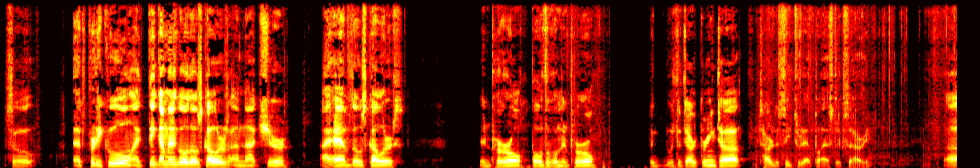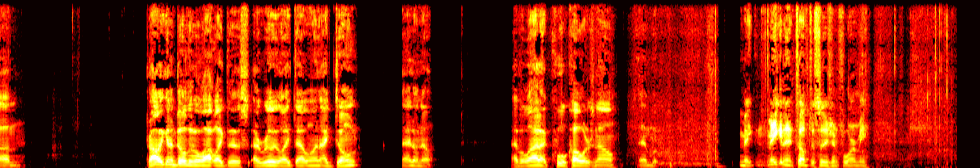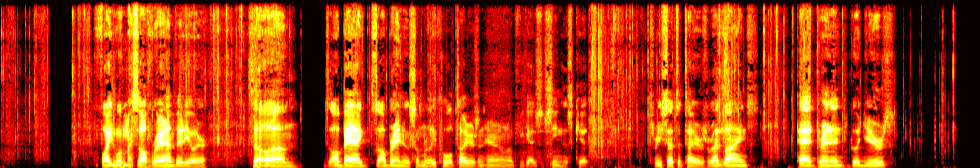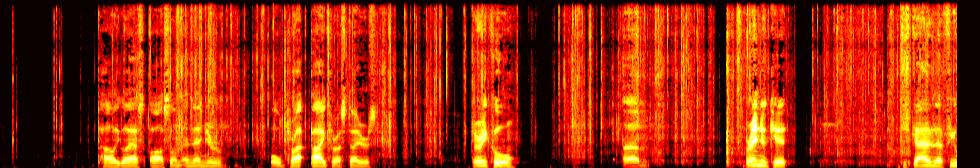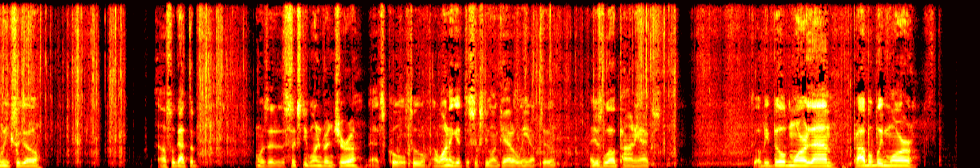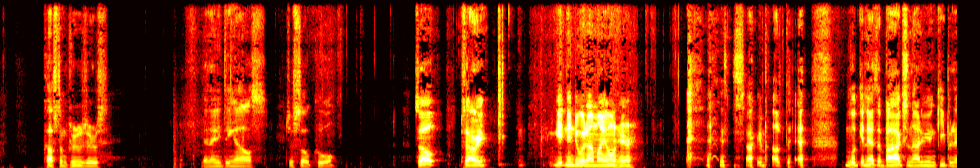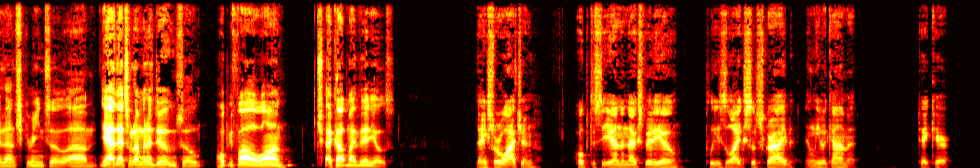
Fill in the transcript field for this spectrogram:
So that's pretty cool. I think I'm gonna go those colors. I'm not sure. I have those colors in pearl, both of them in pearl, with the dark green top. It's hard to see through that plastic. Sorry. Um, Probably going to build it a lot like this. I really like that one. I don't, I don't know. I have a lot of cool colors now. And make, making a tough decision for me. Fighting with myself right on video here. So, um, it's all bagged. It's all brand new. Some really cool tires in here. I don't know if you guys have seen this kit. Three sets of tires. Red lines. Pad printed. Goodyears polyglass, awesome. And then your old pie crust tires. Very cool. Um, brand new kit. Just got it a few weeks ago. I also got the, was it the 61 Ventura? That's cool too. I want to get the 61 Catalina too. I just love Pontiacs. So I'll be building more of them. Probably more custom cruisers than anything else. Just so cool. So, sorry, getting into it on my own here. sorry about that. I'm looking at the box and not even keeping it on screen. So, um, yeah, that's what I'm going to do. So, hope you follow along. Check out my videos. Thanks for watching. Hope to see you on the next video. Please like, subscribe, and leave a comment. Take care.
